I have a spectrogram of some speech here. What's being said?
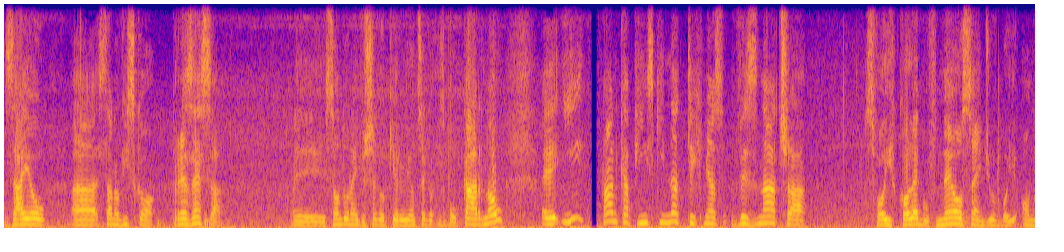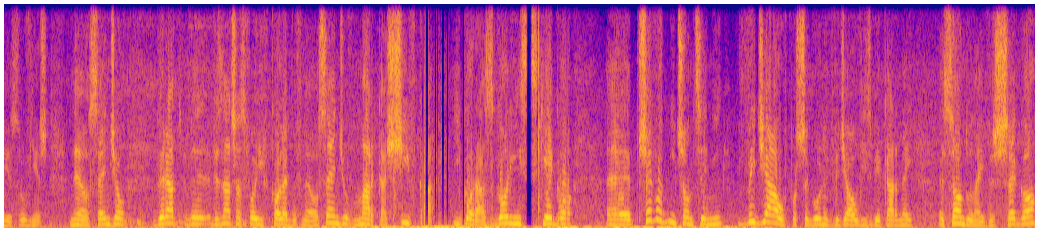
zajął stanowisko prezesa Sądu Najwyższego kierującego Izbą Karną. Y, i pan Kapiński natychmiast wyznacza swoich kolegów neosędziów, bo on jest również neosędzią, wyznacza swoich kolegów neosędziów, Marka Siwka, Igora Zgolińskiego, e, przewodniczącymi wydziałów, poszczególnych wydziałów w Izbie Karnej Sądu Najwyższego.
